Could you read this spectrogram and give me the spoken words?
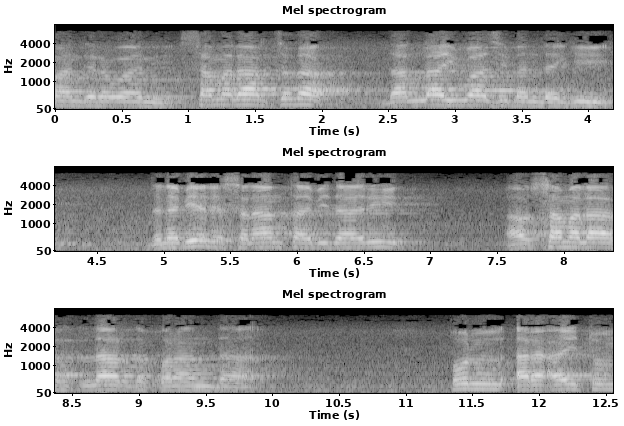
باندې رواني سملار څه ده د الله یوازې بندگی د نبی علی السلام تابعداري او سملار لار د قران ده قل ارایتم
